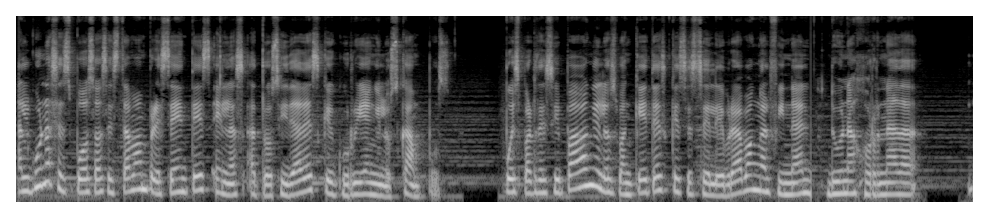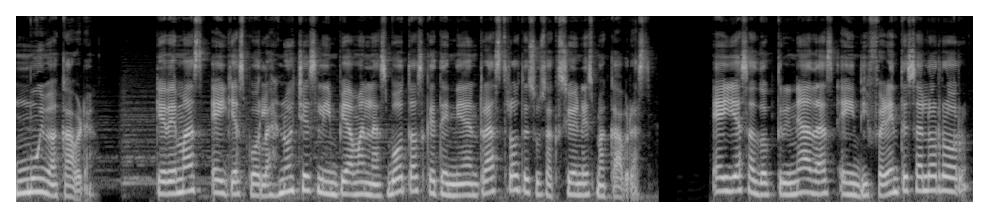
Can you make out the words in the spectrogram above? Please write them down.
Algunas esposas estaban presentes en las atrocidades que ocurrían en los campos, pues participaban en los banquetes que se celebraban al final de una jornada muy macabra, que además ellas por las noches limpiaban las botas que tenían rastros de sus acciones macabras, ellas adoctrinadas e indiferentes al horror,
